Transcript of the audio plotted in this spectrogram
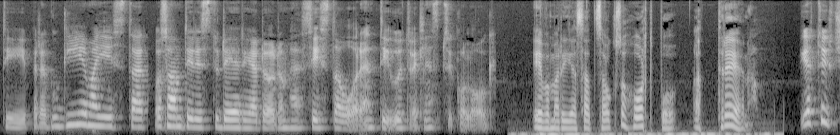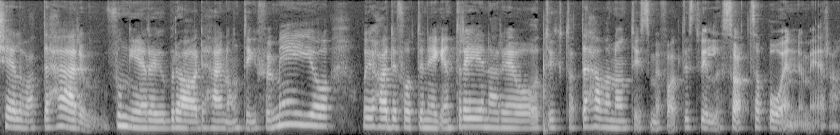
till pedagogikmagister och samtidigt studerade jag då de här sista åren till utvecklingspsykolog. Eva-Maria satsade också hårt på att träna. Jag tyckte själv att det här fungerar ju bra, det här är någonting för mig och, och jag hade fått en egen tränare och tyckte att det här var någonting som jag faktiskt vill satsa på ännu mera.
